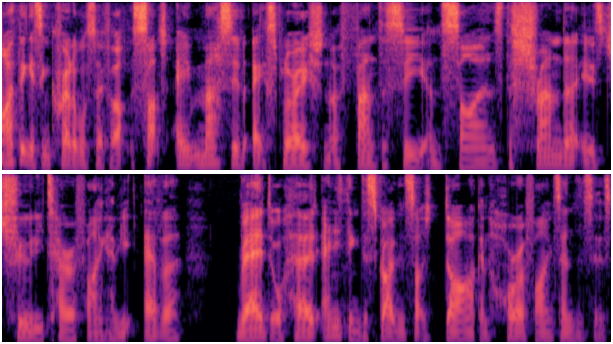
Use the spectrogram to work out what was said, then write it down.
I think it's incredible so far. Such a massive exploration of fantasy and science. The Shrander is truly terrifying. Have you ever read or heard anything described in such dark and horrifying sentences?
